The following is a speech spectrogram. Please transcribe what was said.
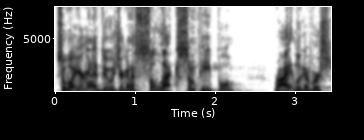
So what you're going to do is you're going to select some people, right? Look at verse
